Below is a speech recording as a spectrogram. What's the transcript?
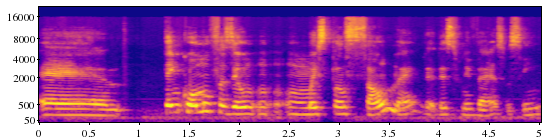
É, tem como fazer um, uma expansão né, desse universo, assim,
